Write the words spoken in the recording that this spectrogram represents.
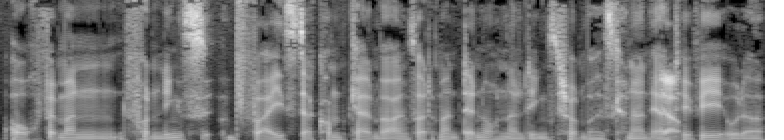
Auch wenn man von links weiß, da kommt kein Wagen, sollte man dennoch nach links schauen, weil es kann ein Ja. RTW oder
